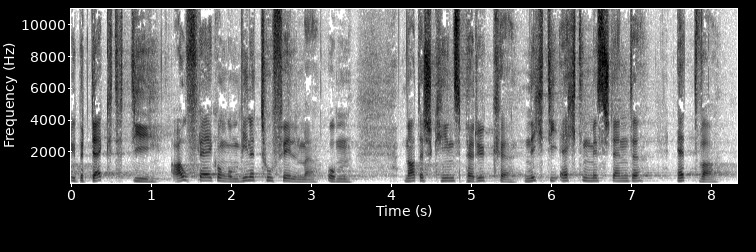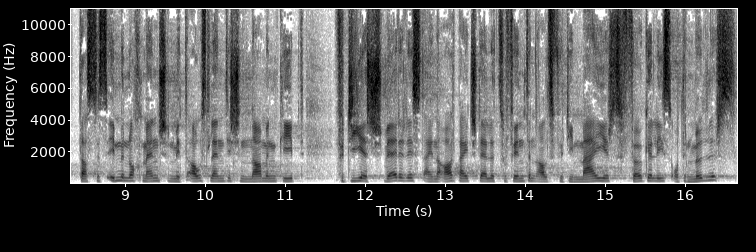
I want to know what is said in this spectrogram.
überdeckt die Aufregung um Winnetou-Filme, um Nadeschkins Perücke nicht die echten Missstände, etwa, dass es immer noch Menschen mit ausländischen Namen gibt, für die es schwerer ist, eine Arbeitsstelle zu finden als für die Meyers, Vögelis oder Müllers?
